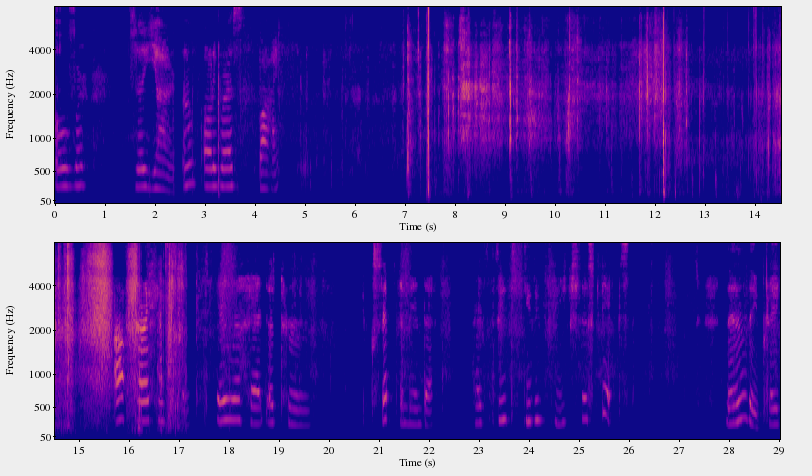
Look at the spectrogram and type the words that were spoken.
over the yard on Oliver's bike. After he everyone had a turn, except Amanda. Her feet didn't reach the steps. Then they played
